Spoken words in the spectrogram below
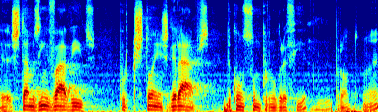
eh, estamos invadidos por questões graves de consumo de pornografia, pronto, não é?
